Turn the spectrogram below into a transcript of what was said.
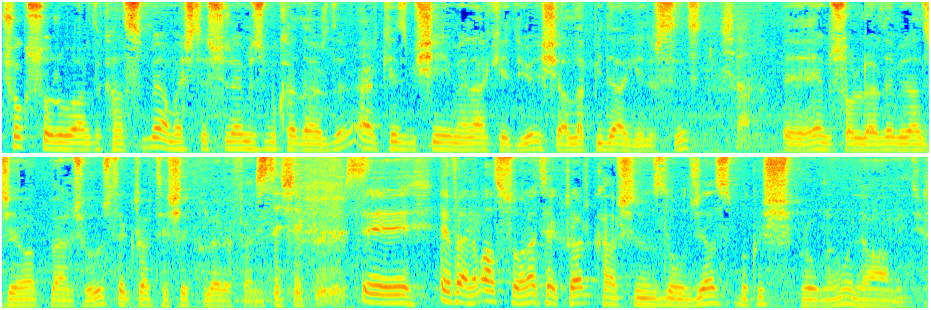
Çok soru vardı Kasım Bey ama işte süremiz bu kadardı. Herkes bir şeyi merak ediyor. İnşallah bir daha gelirsiniz. İnşallah. Ee, hem sorularda biraz cevap vermiş oluruz. Tekrar teşekkürler efendim. Biz teşekkür ederiz. Ee, efendim az sonra tekrar karşınızda olacağız. Bakış programı devam ediyor.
